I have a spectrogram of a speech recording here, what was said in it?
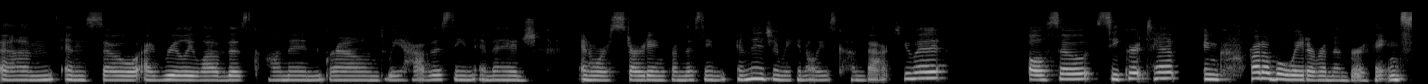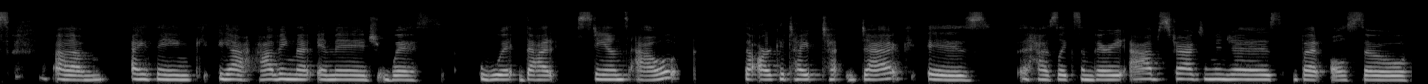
Um, and so I really love this common ground. We have the same image and we're starting from the same image and we can always come back to it. Also, secret tip incredible way to remember things. Um, I think, yeah, having that image with, with that stands out. The archetype t- deck is has like some very abstract images, but also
